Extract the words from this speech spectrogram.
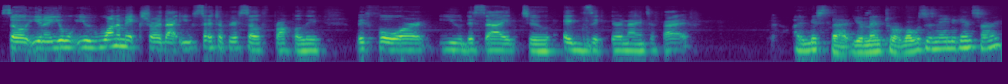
So, you know, you, you want to make sure that you set up yourself properly before you decide to exit your nine to five. I missed that. Your mentor, what was his name again? Sorry?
